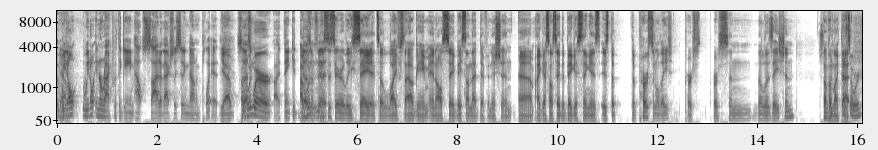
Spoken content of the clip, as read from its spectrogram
We don't we don't interact with the game outside of actually sitting down and play it. Yeah, so I that's where I think it I doesn't wouldn't fit. necessarily say it's a lifestyle game, and I'll say based on that definition, um, I guess I'll say the biggest thing is is the the personalization, pers- personalization, something like that. That's a word.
